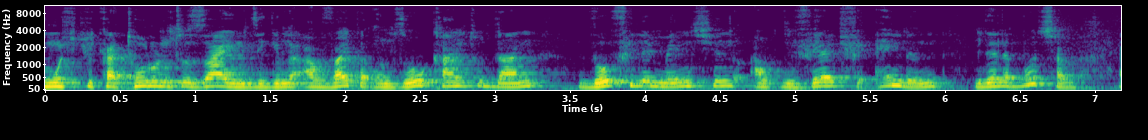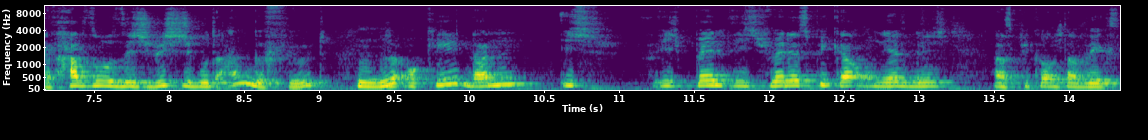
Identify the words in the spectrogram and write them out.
Multiplikatoren zu sein. Sie geben auch weiter und so kannst du dann so viele Menschen auf die Welt verändern mit deiner Botschaft. Es hat so sich richtig gut angefühlt. So, okay, dann ich, ich bin, ich werde Speaker und jetzt bin ich als Speaker unterwegs.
